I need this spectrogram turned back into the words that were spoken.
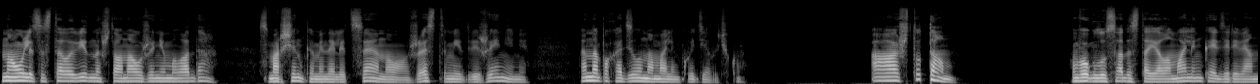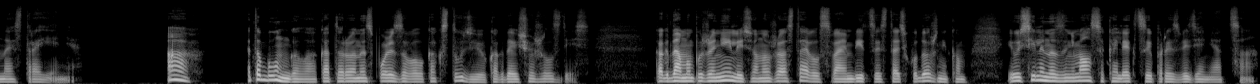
На улице стало видно, что она уже не молода, с морщинками на лице, но жестами и движениями она походила на маленькую девочку. «А что там?» В углу сада стояло маленькое деревянное строение. «Ах, это бунгало, которое он использовал как студию, когда еще жил здесь. Когда мы поженились, он уже оставил свои амбиции стать художником и усиленно занимался коллекцией произведений отца.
